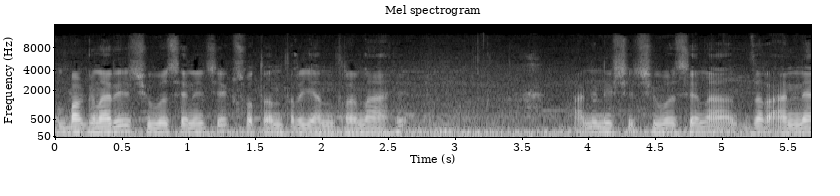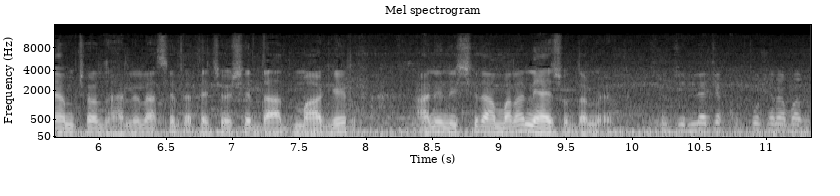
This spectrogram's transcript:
बघणारी शिवसेनेची एक स्वतंत्र यंत्रणा आहे. आणि निश्चित शिवसेना जर अन्याय आमच्यावर झालेला असेल तर त्याच्याविषयी दाद मागेल आणि निश्चित आम्हाला न्यायसुद्धा मिळेल. जिल्ह्याच्या कुपोषणाबाबत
